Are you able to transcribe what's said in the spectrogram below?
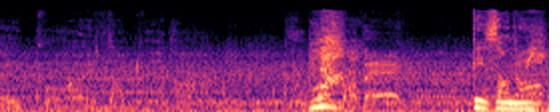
Œil pour œil, dent pour dent. Là Des ennuis.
